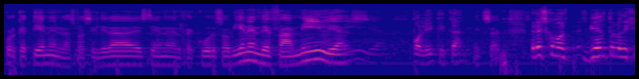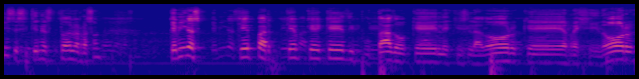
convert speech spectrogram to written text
porque tienen las facilidades, tienen el recurso, vienen de familias. Política. Exacto. Pero es como bien tú lo dijiste, si tienes toda la razón. Que amigas, ¿qué, qué, qué, diputado, qué legislador, qué regidor,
